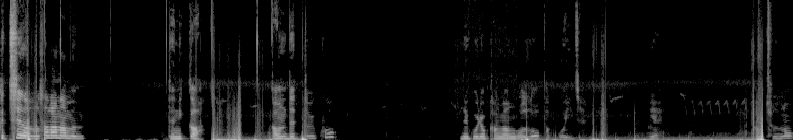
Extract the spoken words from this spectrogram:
끝이라도 살아남으면 되니까 가운데 뚫고 내구력 강한 걸로 바꿔 이제. 예. 강출로.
